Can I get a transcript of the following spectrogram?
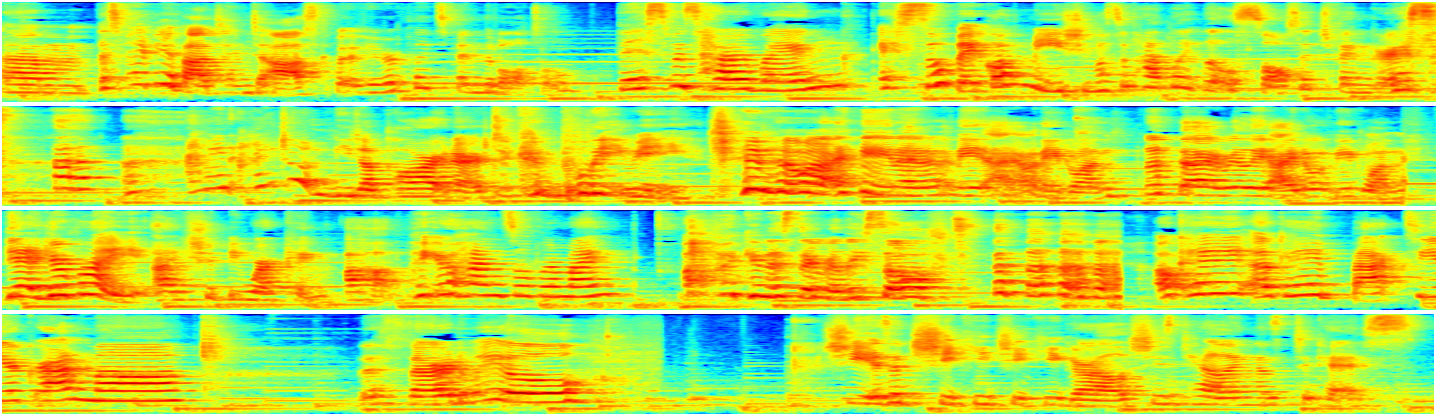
Um, this might be a bad time to ask, but have you ever played spin the bottle? This was her ring. It's so big on me. She must have had like little sausage fingers. I mean, I don't need a partner to complete me. Do you know what I mean? I don't need, I don't need one. I really, I don't need one. Yeah, you're right. I should be working. Uh -huh. Put your hands over mine. Oh my goodness, they're really soft. okay, okay, back to your grandma. The third wheel. She is a cheeky, cheeky girl. She's telling us to kiss.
